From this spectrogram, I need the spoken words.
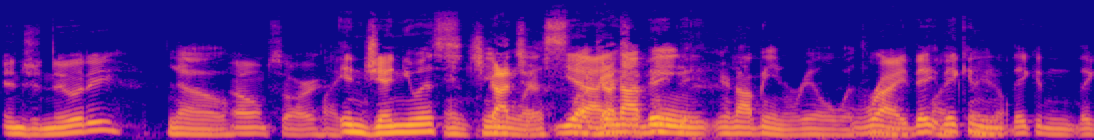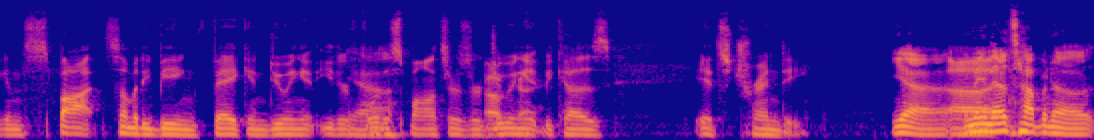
ingenuity. No. Oh, I'm sorry. ingenuous, Ingenuous. Yeah, Like, you're not being you're not being real with them. right they, Like, they can don't- they can they can spot somebody being fake and doing it either for the sponsors or doing Okay. it because it's trendy Yeah, I Uh, mean that's happened to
